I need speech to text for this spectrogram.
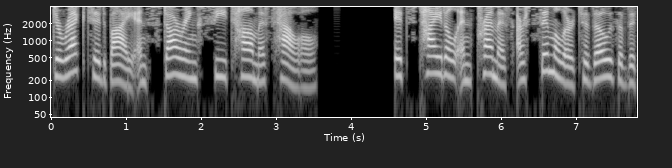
directed by and starring C. Thomas Howell. Its title and premise are similar to those of the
